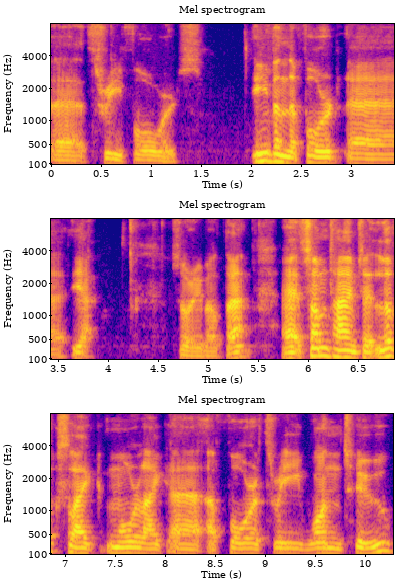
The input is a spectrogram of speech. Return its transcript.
uh, three forwards. Even the four, uh, yeah, sorry about that. Uh, sometimes it looks like more like a, a 4 3 1 2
